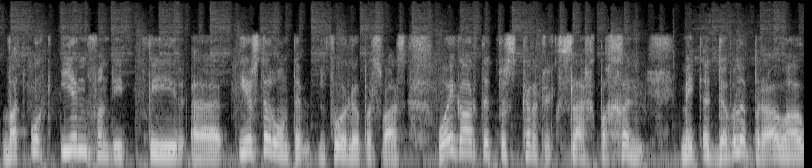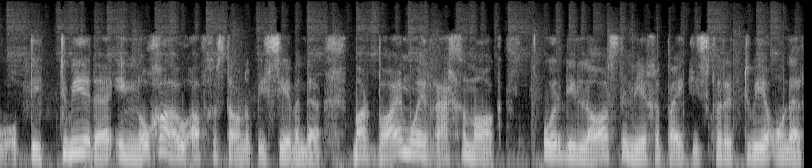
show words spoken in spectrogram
wat ook een van die vier uh eerste ronde voorlopers was. Hoygaard het verskriklik sleg begin met 'n dubbele brouhou op die tweede en nog 'n hou afgestaan op die sewende, maar baie mooi reggemaak oor die laaste 9 bytjies vir 'n 2 onder.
